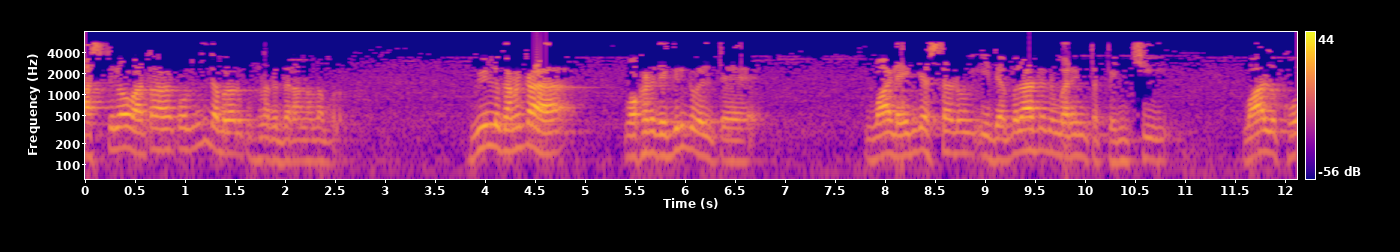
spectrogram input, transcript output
ఆస్తిలో వాటా గురించి అడుగుతున్నారు ఇద్దరు అన్నదమ్ములు వీళ్ళు కనుక ఒకడి దగ్గరికి వెళ్తే వాడు ఏం చేస్తాడు? ఈ దెబ్బలాటని మరింత పెంచి వాళ్ళు కో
